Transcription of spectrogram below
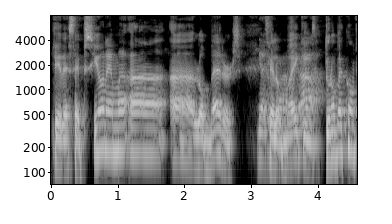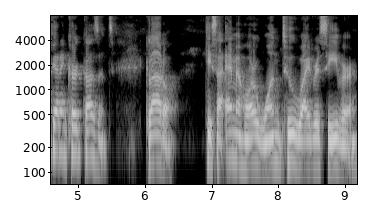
que decepcione más a, a los betters que los Vikings. Tú no puedes confiar en Kirk Cousins. Claro, quizás el mejor one-two wide receiver.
